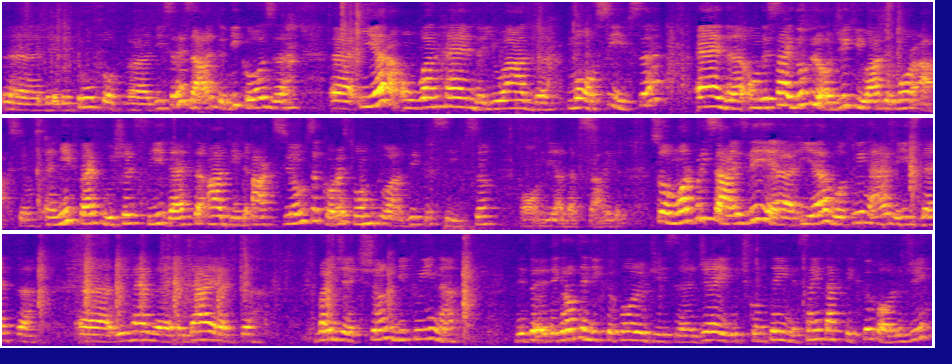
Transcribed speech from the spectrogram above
the, the truth of this result because here on one hand you add more sieves and uh, on the side of logic you add more axioms. And in fact we shall see that adding axioms correspond to adding sieves on the other side. So more precisely uh, here what we have is that uh, uh, we have a, a direct bijection between uh, the, the Grothendieck topologies uh, J which contain the syntactic topology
